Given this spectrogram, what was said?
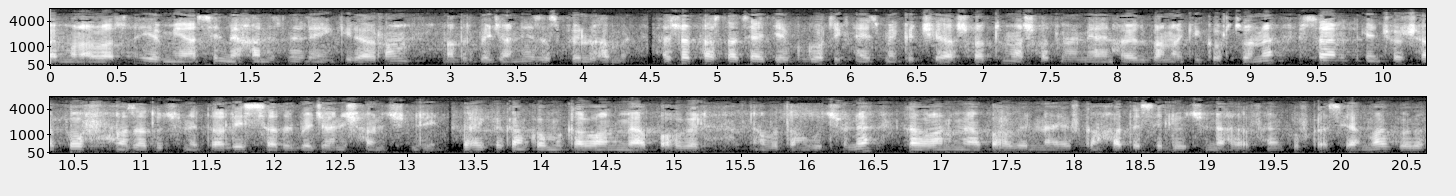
պայմանավորվածությունը եւ միասին մեխանիզմներ էին կիրառում Ադրբեջանի զսպելու համար։ Այսօր փաստացի այդ երկու գործիքներից մեկը չի աշխատում, աշխատում է միայն հայոց բանակի գործոնը։ Սա ինչ-որ չափով ազատություն է տալիս Ադրբեջանի իշխանություններին։ Հայկական կողմը կարողանում է ապահովել անվտանգությունը, կարողանում է ապահովել նաև կանխատեսելիությունը հարավային Կովկասի համար, որը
